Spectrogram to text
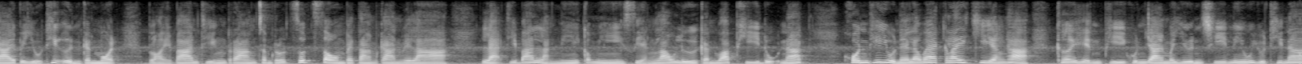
ย้ายไปอยู่ที่อื่นกันหมด ปล่อยบ้านทิ้งร้างชำรุดสุดโทรมไปตามกาลเวลา และที่บ้านหลังนี้ก็มีเสียงเล่าลือกันว่าผีดุนัก คนที่อยู่ในละแวกใกล้เคียงค่ะ เคยเห็นผีคุณยายมายืนชี้นิ้วอยู่ที่หน้า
